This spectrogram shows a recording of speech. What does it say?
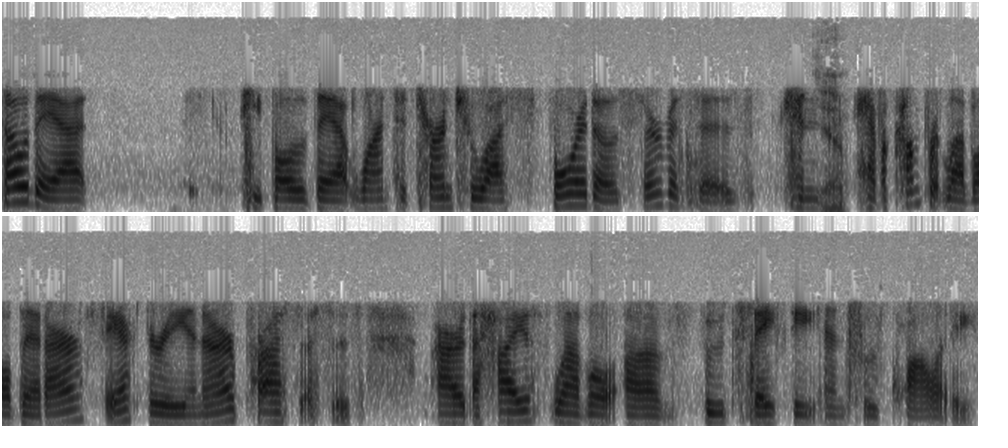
so that people that want to turn to us for those services can yep. have a comfort level that our factory and our processes are the highest level of food safety and food quality.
